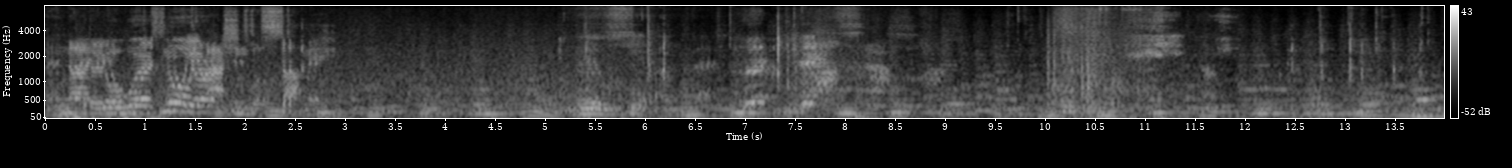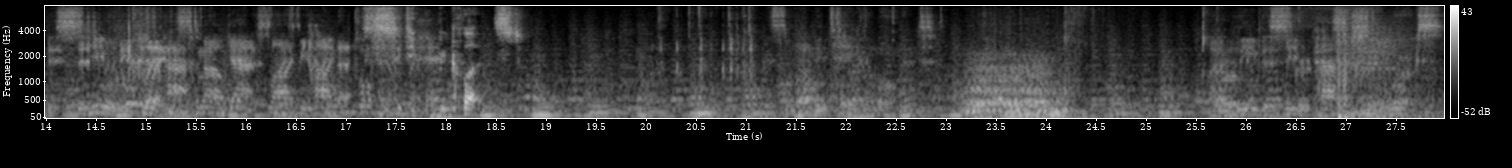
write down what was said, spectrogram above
and neither your words nor your actions will stop me. We'll see about that. This city will be cleansed. Past Mal'Ganis lies behind that. City will be cleansed. This will only take a moment. I believe this secret passage still works.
